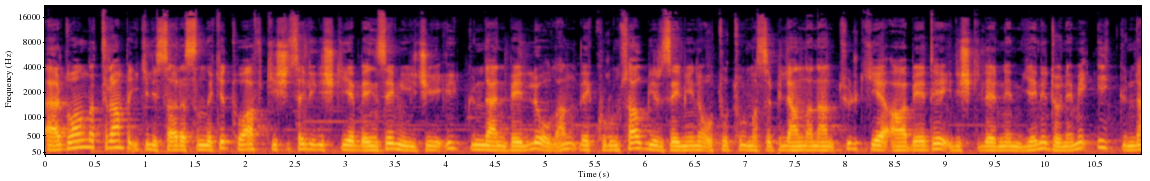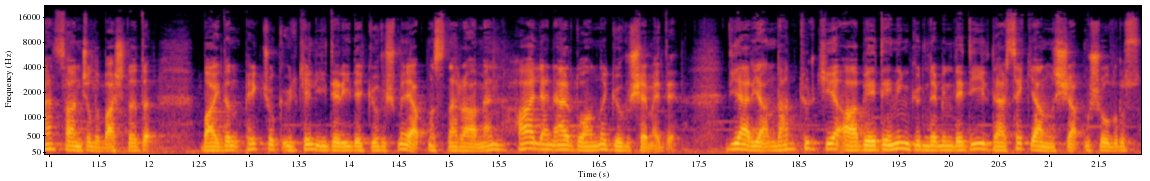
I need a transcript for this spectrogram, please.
Erdoğan'la Trump ikilisi arasındaki tuhaf kişisel ilişkiye benzemeyeceği ilk günden belli olan ve kurumsal bir zemine oturtulması planlanan Türkiye-ABD ilişkilerinin yeni dönemi ilk günden sancılı başladı. Biden pek çok ülke lideriyle görüşme yapmasına rağmen halen Erdoğan'la görüşemedi. Diğer yandan Türkiye ABD'nin gündeminde değil dersek yanlış yapmış oluruz.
